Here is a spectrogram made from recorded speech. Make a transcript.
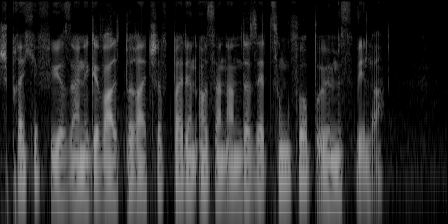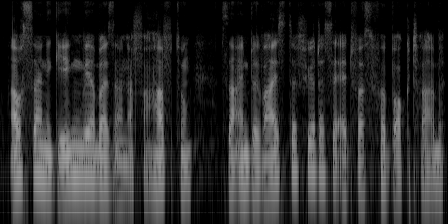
spreche für seine Gewaltbereitschaft bei den Auseinandersetzungen vor Böhmes Villa. Auch seine Gegenwehr bei seiner Verhaftung sei ein Beweis dafür, dass er etwas verbockt habe.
